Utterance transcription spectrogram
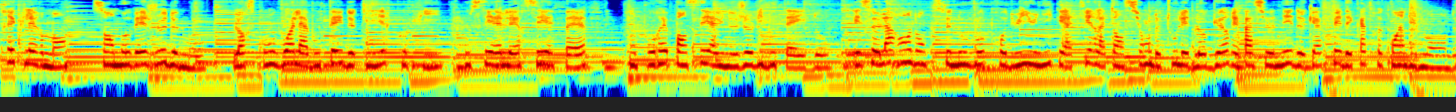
Très clairement, sans mauvais jeu de mots, lorsqu'on voit la bouteille de Clear Coffee, ou CLRCFF, on pourrait penser à une jolie bouteille d'eau, et cela rend donc ce nouveau produit unique et attire l'attention de tous les blogueurs et passionnés de café des quatre coins du monde.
